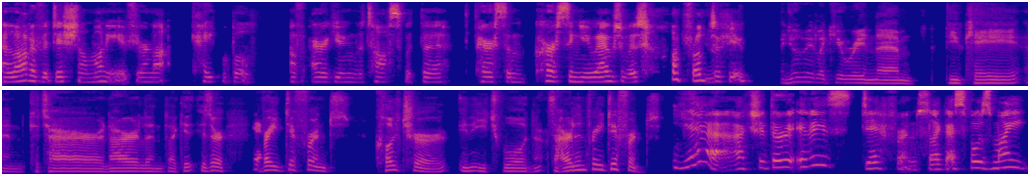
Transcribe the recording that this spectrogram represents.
a lot of additional money if you're not capable of arguing the toss with the person cursing you out of it in front you of you. And you know, like you were in um, the UK and Qatar and Ireland. Like, is there yeah. very different culture in each one? Is Ireland very different? Yeah, actually, there it is different. Like, I suppose my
